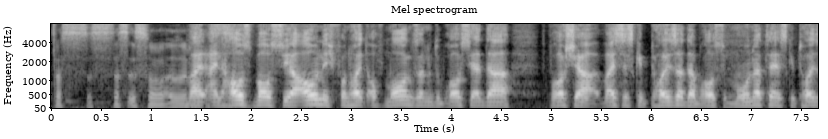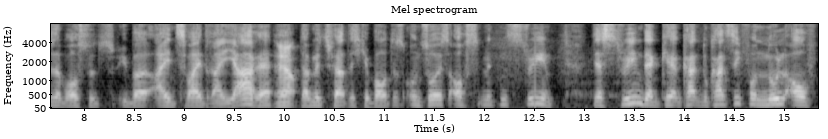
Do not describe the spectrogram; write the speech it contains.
Das ist, das ist so. Also Weil ein Haus baust du ja auch nicht von heute auf morgen, sondern du brauchst ja da, du brauchst ja, weißt du, es gibt Häuser, da brauchst du Monate, es gibt Häuser, da brauchst du über ein, zwei, drei Jahre, Ja. damit es fertig gebaut ist. Und so ist auch mit dem Stream. Der Stream, der kann, du kannst nicht von 0 auf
